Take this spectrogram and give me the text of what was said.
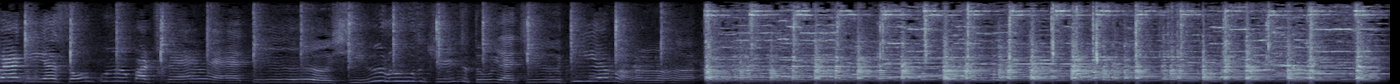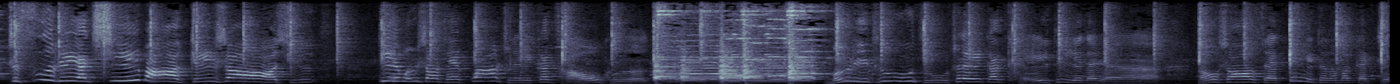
完的扫过把穿完的，新楼子举子都也酒店门。这四个人骑马跟上行，殿门上才挂出来个曹坤，门里头走出来个开店的人，道上才带着那么个这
